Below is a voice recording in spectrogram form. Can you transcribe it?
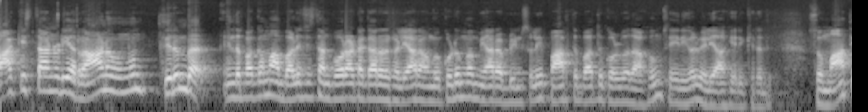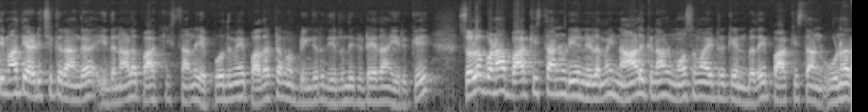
பாகிஸ்தானுடைய இராணுவமும் திரும்ப இந்த பக்கமாக பலுச்சிஸ்தான் போராட்டக்காரர்கள் யார் அவங்க குடும்பம் யார் அப்படின்னு சொல்லி பார்த்து பார்த்து கொள்வதாகவும் செய்தி செய்திகள் வெளியாகி இருக்கிறது. ஸோ மாற்றி மாற்றி அடிச்சுக்கிறாங்க. இதனால் பாகிஸ்தானில் எப்போதுமே பதட்டம் அப்படிங்கிறது இருந்துக்கிட்டே தான் இருக்குது சொல்லப்போனால் பாகிஸ்தானுடைய நிலைமை நாளுக்கு நாள் மோசமாயிட்டு இருக்கு என்பதை பாகிஸ்தான் உணர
